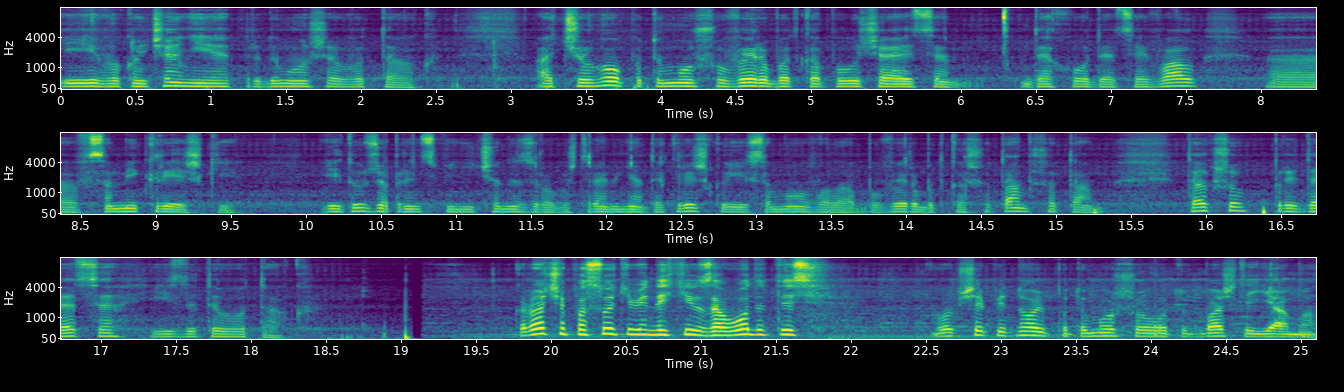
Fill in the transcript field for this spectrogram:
і в окончанні придумав ще отак. А чого? Тому що вироботка, виходить, де ходить цей вал, е, в самій кришці. І тут вже, в принципі, нічого не зробиш. Треба міняти кришку і самого вала, бо вироботка що там, що там. Так що прийдеться їздити отак. Коротше, по суті, він не хотів заводитись взагалі під ноль, тому що от тут бачите яма.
